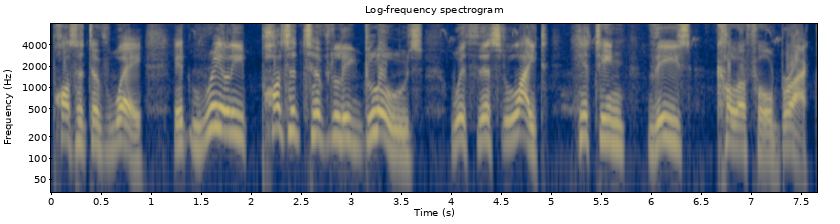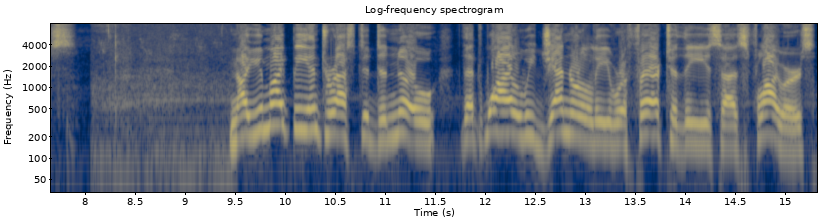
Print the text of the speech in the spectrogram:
positive way. It really positively glows with this light hitting these colourful bracts. Now you might be interested to know that while we generally refer to these as flowers,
